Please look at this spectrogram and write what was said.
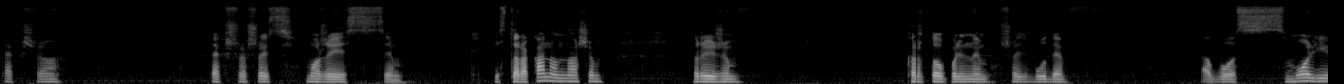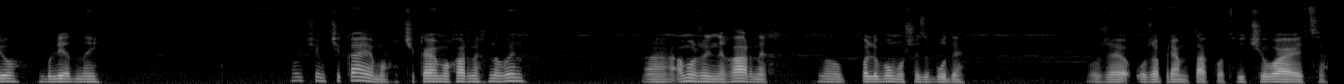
Так що. Так що щось може і з цим. І з тараканом нашим рижим картопельним щось буде. Або з смолью бледною. В общем, чекаємо. Чекаємо гарних новин. А, а може і не гарних. Ну, по-любому щось буде. Уже, уже прям так от відчувається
